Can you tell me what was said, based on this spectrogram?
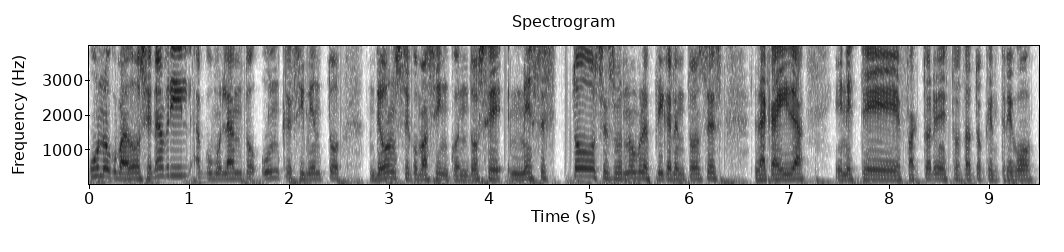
1,2 en abril, acumulando un crecimiento de 11,5 en 12 meses. Todos esos números explican entonces la caída en este factor, en estos datos que entregó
